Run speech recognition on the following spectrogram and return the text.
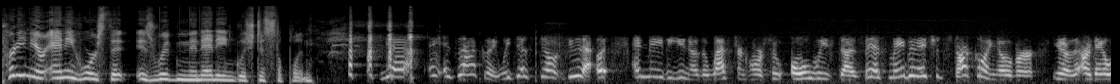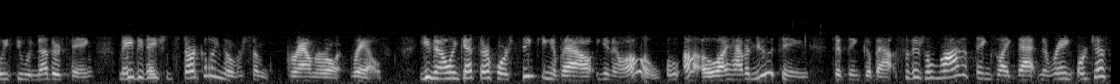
pretty near any horse that is ridden in any English discipline. yeah, exactly. We just don't do that. And maybe, you know, the Western horse who always does this, maybe they should start going over, you know, or they always do another thing. Maybe they should start going over some ground rails, you know, and get their horse thinking about, you know, oh, oh, uh-oh, I have a new thing to think about. So there's a lot of things like that in the ring, or just,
